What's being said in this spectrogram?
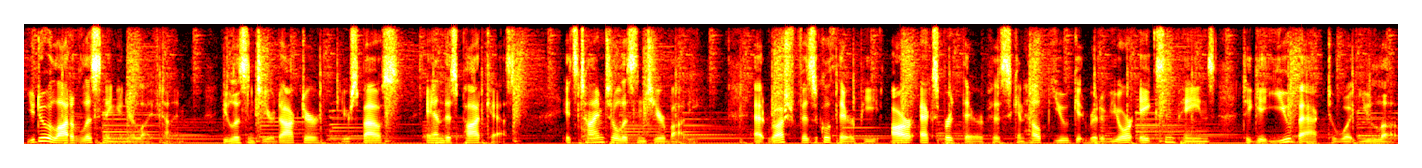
You do a lot of listening in your lifetime. You listen to your doctor, your spouse, and this podcast. It's time to listen to your body. At Rush Physical Therapy, our expert therapists can help you get rid of your aches and pains to get you back to what you love.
